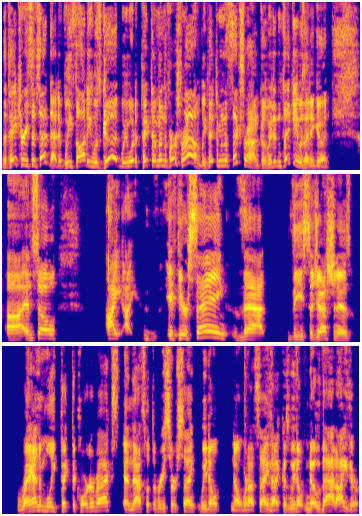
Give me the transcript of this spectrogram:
The Patriots have said that. If we thought he was good, we would have picked him in the first round. We picked him in the sixth round because we didn't think he was any good. Uh, and so I, I if you're saying that the suggestion is randomly pick the quarterbacks and that's what the research saying we don't no we're not saying that because we don't know that either.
